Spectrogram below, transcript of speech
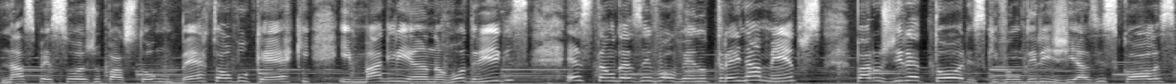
nas pessoas do pastor Humberto Albuquerque e Magliana Rodrigues, estão desenvolvendo treinamentos para os diretores que vão dirigir as escolas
